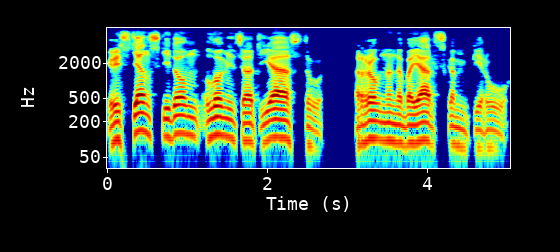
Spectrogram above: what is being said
крестьянский дом ломится от яств ровно на боярском перу.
